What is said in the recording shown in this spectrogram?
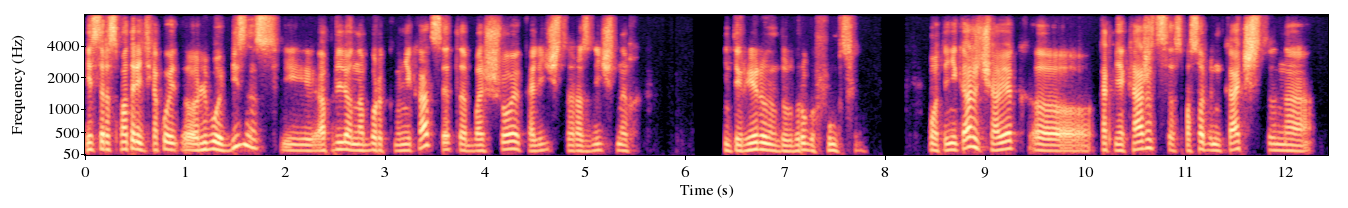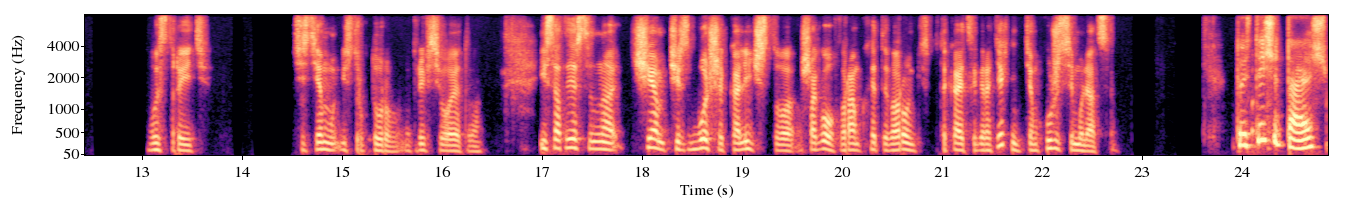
Если рассмотреть какой э, любой бизнес и определенный набор коммуникаций, это большое количество различных интегрированных друг в друга функций. Вот, и не каждый человек, э, как мне кажется, способен качественно выстроить систему и структуру внутри всего этого. И, соответственно, чем через большее количество шагов в рамках этой воронки спотыкается игротехника, тем хуже симуляция. То есть ты считаешь,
